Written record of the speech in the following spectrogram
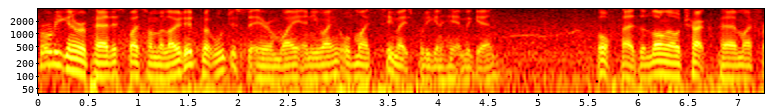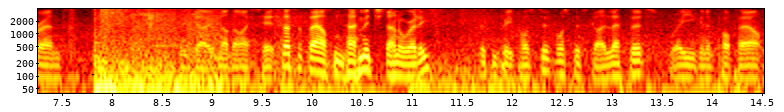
Probably going to repair this by the time I loaded, but we'll just sit here and wait anyway. Or my teammate's probably going to hit him again. Oh, that is a long old track repair, my friend. There we go, another nice hit. So that's a thousand damage done already. It's looking pretty positive. What's this guy? Leopard. Where are you going to pop out?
